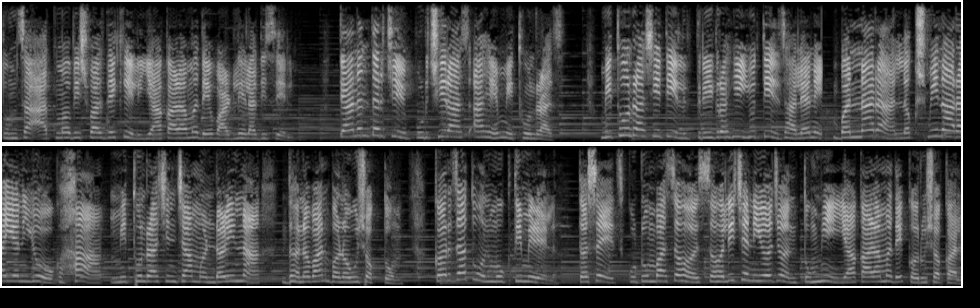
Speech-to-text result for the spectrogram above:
तुमचा आत्मविश्वास देखील या काळामध्ये वाढलेला दिसेल. त्यानंतरची पुढची रास आहे मिथुन रास मिथुन राशीतील त्रिग्रही युती झाल्याने बनणारा लक्ष्मीनारायण योग हा मिथुन राशींच्या मंडळींना धनवान बनवू शकतो. कर्जातून मुक्ती मिळेल. तसेच कुटुंबासह सहलीचे नियोजन तुम्ही या काळामध्ये करू शकाल.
